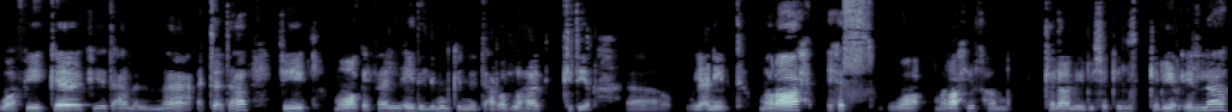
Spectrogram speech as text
وفي كيف يتعامل مع التأتأة في مواقف العيد اللي ممكن نتعرض لها كثير. آه يعني ما راح يحس وما راح يفهم كلامي بشكل كبير إلا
